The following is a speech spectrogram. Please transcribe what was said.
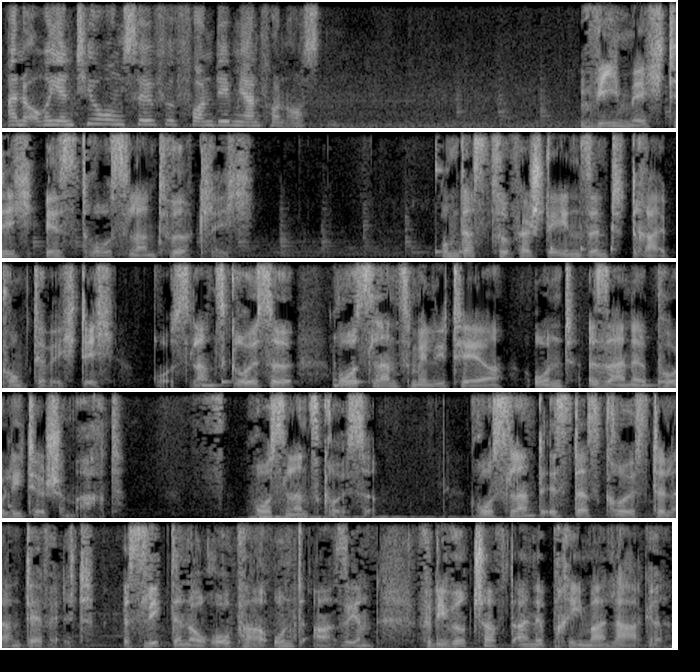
Eine Orientierungshilfe von Demian von Osten. Wie mächtig ist Russland wirklich? Um das zu verstehen, sind drei Punkte wichtig. Russlands Größe, Russlands Militär und seine politische Macht. Russlands Größe. Russland ist das größte Land der Welt. Es liegt in Europa und Asien. Für die Wirtschaft eine prima Lage.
